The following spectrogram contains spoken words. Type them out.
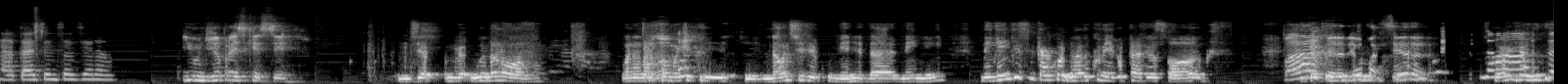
Ah, tá sensacional. E um dia para esquecer? Um dia, o ano novo. O ano novo foi muito triste. Não tive comida, ninguém, ninguém quis ficar acordado comigo para ver os fogos. Pá, então, perdeu parceira? Nossa!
